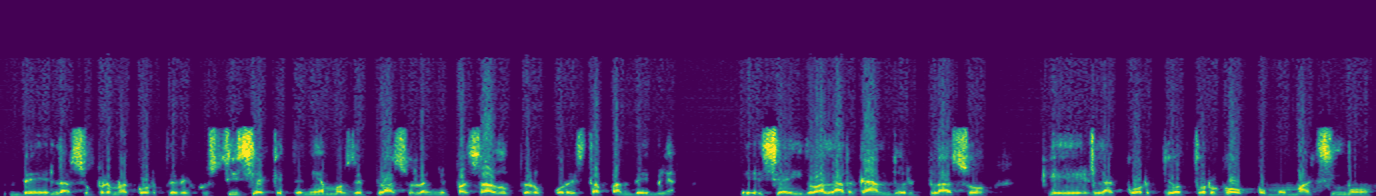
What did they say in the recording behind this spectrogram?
de la Suprema Corte de Justicia que teníamos de plazo el año pasado, pero por esta pandemia eh, se ha ido alargando el plazo que la Corte otorgó como máximo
